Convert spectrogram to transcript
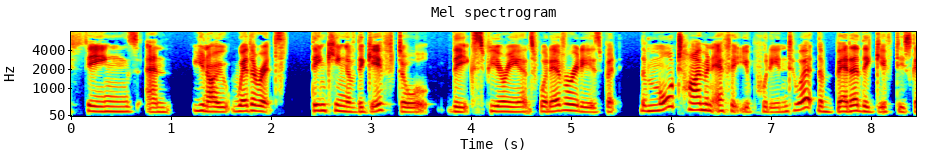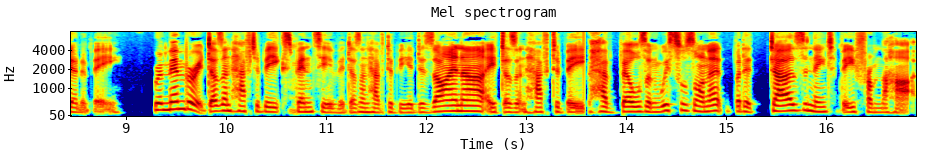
things and, you know, whether it's thinking of the gift or the experience, whatever it is, but the more time and effort you put into it, the better the gift is going to be. Remember, it doesn't have to be expensive. It doesn't have to be a designer. It doesn't have to be have bells and whistles on it, but it does need to be from the heart.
